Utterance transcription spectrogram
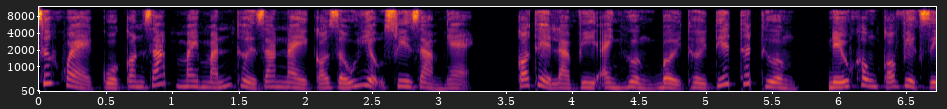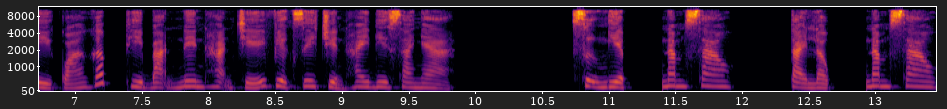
sức khỏe của con giáp may mắn thời gian này có dấu hiệu suy giảm nhẹ, có thể là vì ảnh hưởng bởi thời tiết thất thường. Nếu không có việc gì quá gấp thì bạn nên hạn chế việc di chuyển hay đi xa nhà. Sự nghiệp 5 sao, tài lộc 5 sao,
